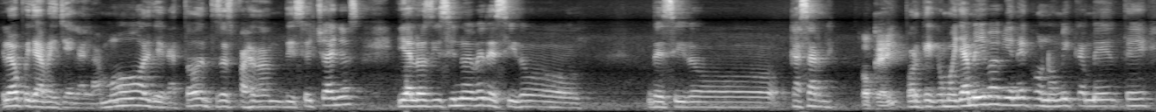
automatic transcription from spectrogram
y luego pues ya ves, llega el amor, llega todo, entonces pasaron 18 años y a los 19 decido, decido casarme, Ok. porque como ya me iba bien económicamente,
